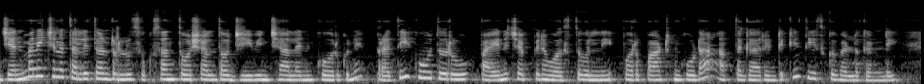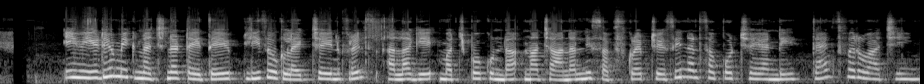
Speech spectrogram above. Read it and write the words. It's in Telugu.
జన్మనిచ్చిన తల్లిదండ్రులు సుఖ సంతోషాలతో జీవించాలని కోరుకుని ప్రతి కూతురు పైన చెప్పిన వస్తువుల్ని పొరపాటును కూడా అత్తగారింటికి తీసుకువెళ్ళకండి. ఈ వీడియో మీకు నచ్చినట్టయితే ప్లీజ్ ఒక లైక్ చేయండి ఫ్రెండ్స్. అలాగే మర్చిపోకుండా నా ఛానల్ని సబ్స్క్రైబ్ చేసి నన్ను సపోర్ట్ చేయండి. Thanks for watching.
